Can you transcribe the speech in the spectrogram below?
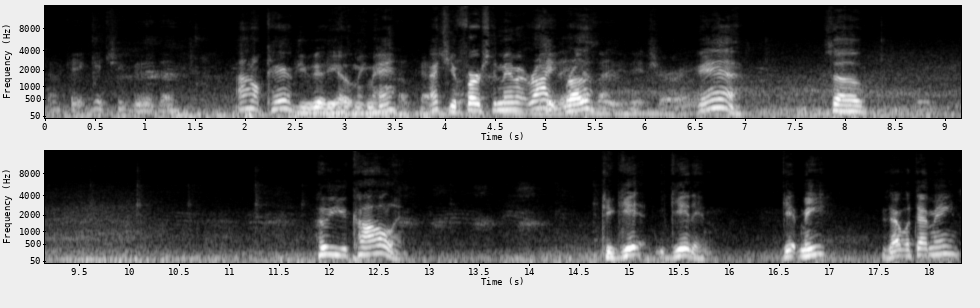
So I can't get you good though. I don't care if you video me, man. Okay. That's your First Amendment right, It brother. it? It sure is. Yeah. So, who you calling to get get him? Get me? Is that what that means?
